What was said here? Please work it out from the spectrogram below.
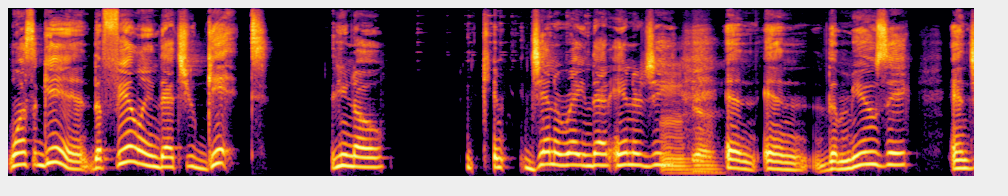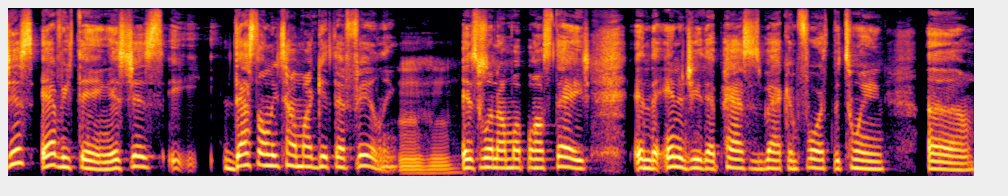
once again, the feeling that you get, you know, generating that energy Mm-hmm. Yeah. and and the music and just everything. It's just that's the only time I get that feeling. Mm-hmm. It's when I'm up on stage and the energy that passes back and forth between uh,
